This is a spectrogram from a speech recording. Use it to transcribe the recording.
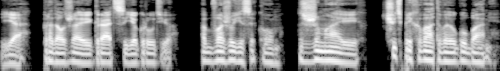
Я продолжаю играть с ее грудью, обвожу языком, сжимаю их, чуть прихватываю губами.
